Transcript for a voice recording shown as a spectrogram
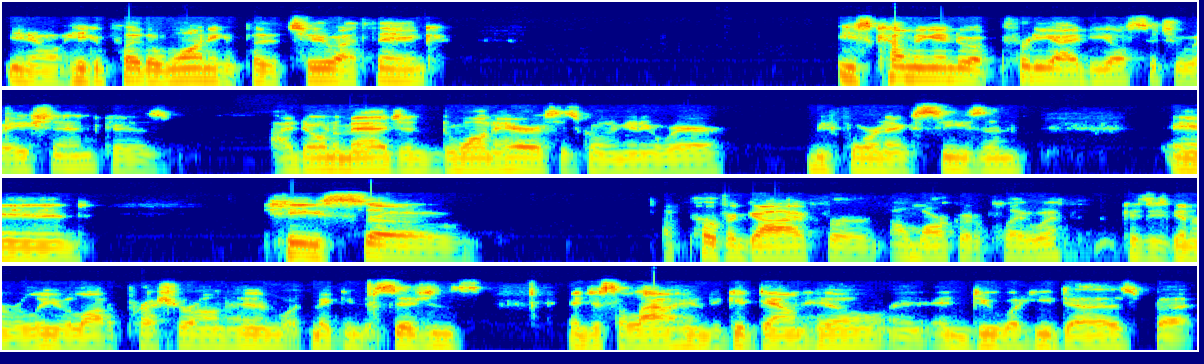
you know he could play the one he can play the two. I think he's coming into a pretty ideal situation because I don't imagine Dajuan Harris is going anywhere before next season. And he's so a perfect guy for Elmarko to play with because he's going to relieve a lot of pressure on him with making decisions and just allow him to get downhill and, and do what he does. But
